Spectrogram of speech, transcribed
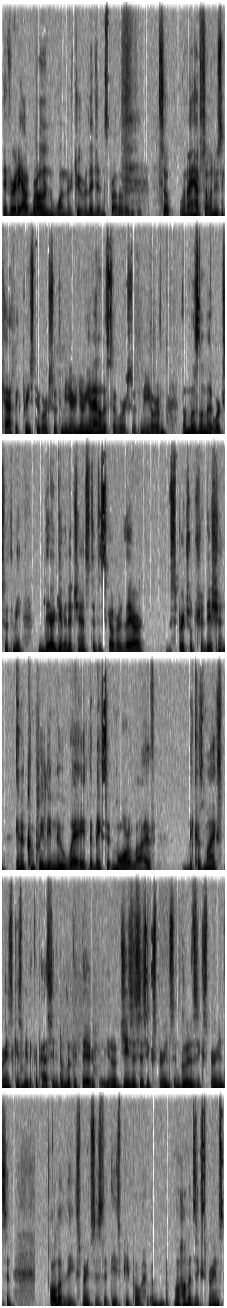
They've already outgrown one or two religions, probably. so when I have someone who's a Catholic priest who works with me, or a Jungian analyst that works with me, or a, a Muslim that works with me, they're given a chance to discover their spiritual tradition in a completely new way that makes it more alive because my experience gives me the capacity to look at their, you know, Jesus' experience and Buddha's experience and all of the experiences that these people, Muhammad's experience,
